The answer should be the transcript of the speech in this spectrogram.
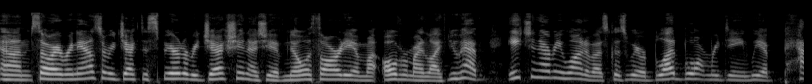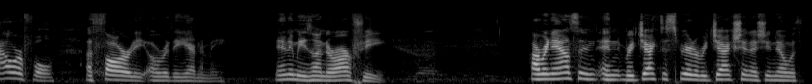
Um, so I renounce and reject the spirit of rejection as you have no authority my, over my life. You have each and every one of us, because we are blood bought and redeemed, we have powerful authority over the enemy. The enemy is under our feet. I renounce and, and, reject the spirit of rejection, as you know. With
